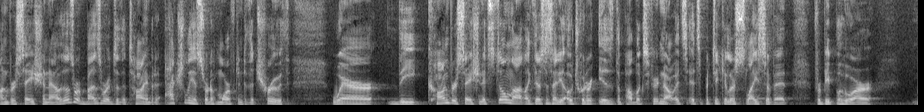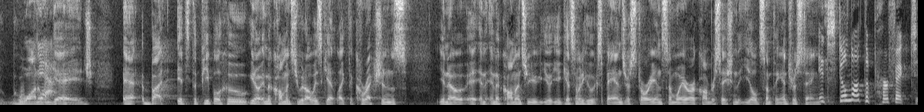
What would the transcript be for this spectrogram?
conversation now. Those were buzzwords at the time, but it actually has sort of morphed into the truth where the conversation, it's still not like there's this idea, oh, Twitter is the public sphere. No, it's it's a particular slice of it for people who are who want to Yeah. engage. Eh, but it's the people who, you know, in the comments you would always get like the corrections you know, in, in the comments, or you, you, you get somebody who expands your story in some way, or a conversation that yields something interesting. it's still not the perfect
